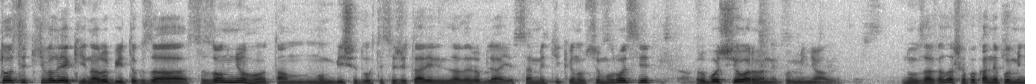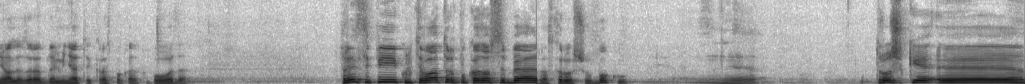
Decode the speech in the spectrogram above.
досить великий наробіток за сезон в нього, там ну, більше 2000 гектарів він виробляє. Саме тільки ну, в цьому році робочі органи поміняли. Ну, зараз ще поки не поміняли, зараз буде міняти якраз поки погода. В принципі, культиватор показав себе з хорошого боку. Е, Трошки, е,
